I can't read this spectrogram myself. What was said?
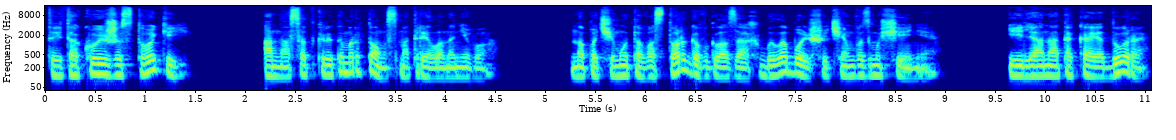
«Ты такой жестокий?» Она с открытым ртом смотрела на него. Но почему-то восторга в глазах было больше, чем возмущения. Или она такая дура,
